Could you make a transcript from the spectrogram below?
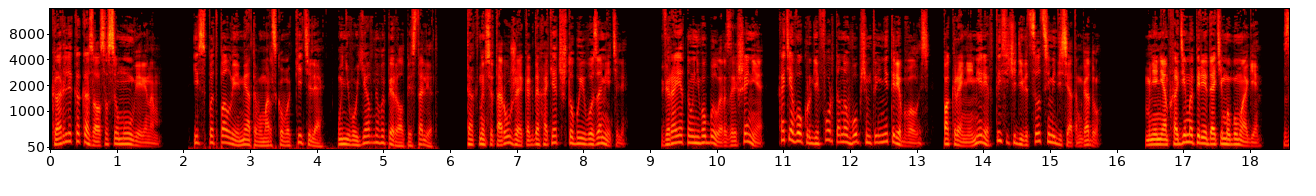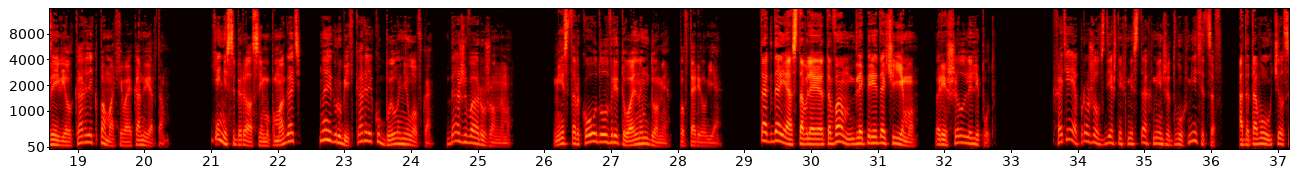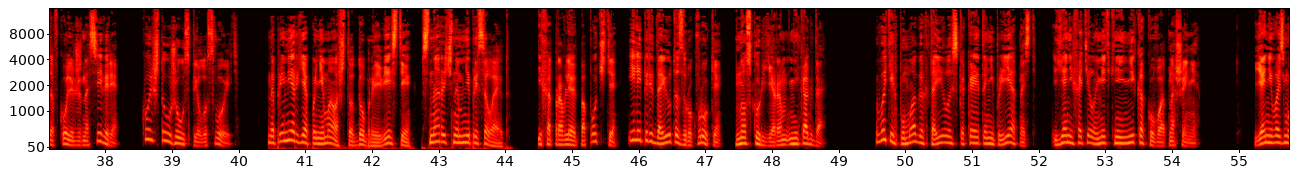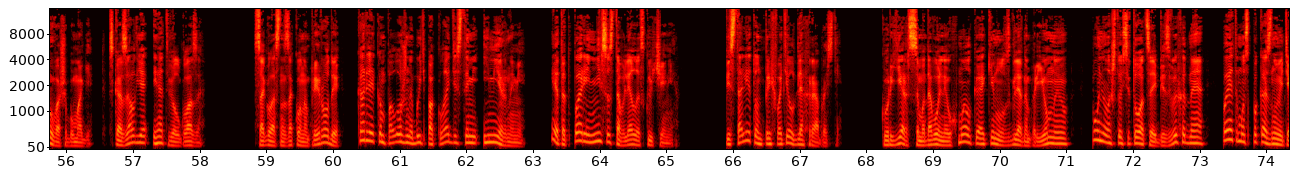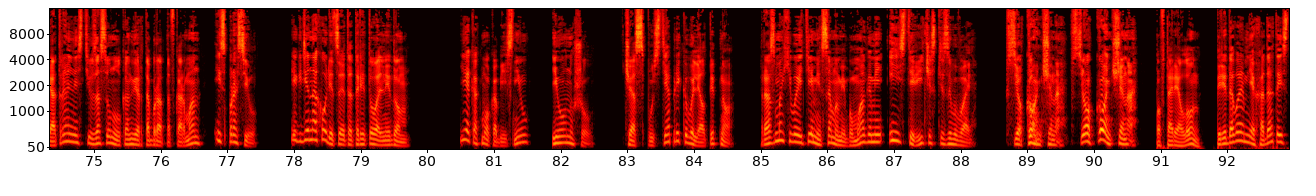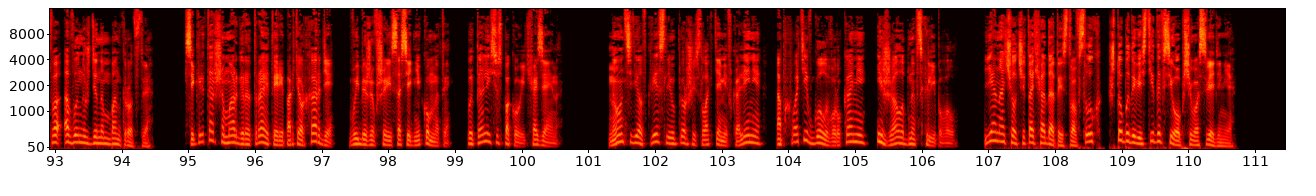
Карлик оказался самоуверенным. Из-под полы мятого морского кителя у него явно выпирал пистолет. Так носят оружие, когда хотят, чтобы его заметили. Вероятно, у него было разрешение, хотя в округе Форт оно, в общем-то, и не требовалось, по крайней мере, в 1970 году. «Мне необходимо передать ему бумаги», заявил карлик, помахивая конвертом. Я не собирался ему помогать, но и грубить карлику было неловко, даже вооруженному. «Мистер Коудл в ритуальном доме», — повторил я. «Тогда я оставляю это вам для передачи ему», — решил Лилипут. Хотя я прожил в здешних местах меньше двух месяцев, а до того учился в колледже на севере, кое-что уже успел усвоить. Например, я понимал, что добрые вести с нарочным не присылают, их отправляют по почте или передают из рук в руки, но с курьером никогда. В этих бумагах таилась какая-то неприятность, и я не хотел иметь к ней никакого отношения. «Я не возьму ваши бумаги», — сказал я и отвел глаза. Согласно законам природы, карликам положено быть покладистыми и мирными. Этот парень не составлял исключения. Пистолет он прихватил для храбрости. Курьер с самодовольной ухмылкой окинул взглядом приемную, понял, что ситуация безвыходная, поэтому с показной театральностью засунул конверт обратно в карман и спросил, «И где находится этот ритуальный дом?» Я как мог объяснил, и он ушел. Час спустя приковылял пятно, размахивая теми самыми бумагами и истерически завывая. «Все кончено! Все кончено!» — повторял он, передавая мне ходатайство о вынужденном банкротстве. Секретарша Маргарет Райт и репортер Харди, выбежавшие из соседней комнаты, пытались успокоить хозяина но он сидел в кресле, упершись локтями в колени, обхватив голову руками и жалобно всхлипывал. Я начал читать ходатайство вслух, чтобы довести до всеобщего сведения.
